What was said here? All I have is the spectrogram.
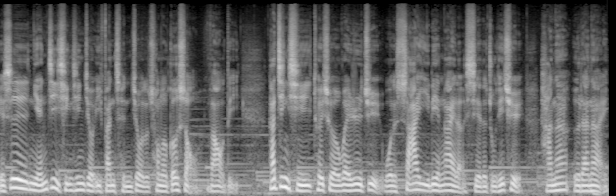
也是年纪轻轻就有一番成就的创作歌手 Valdi。他近期推出了为日剧《我的沙溢恋爱了》写的主题曲《Hana Uranai》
